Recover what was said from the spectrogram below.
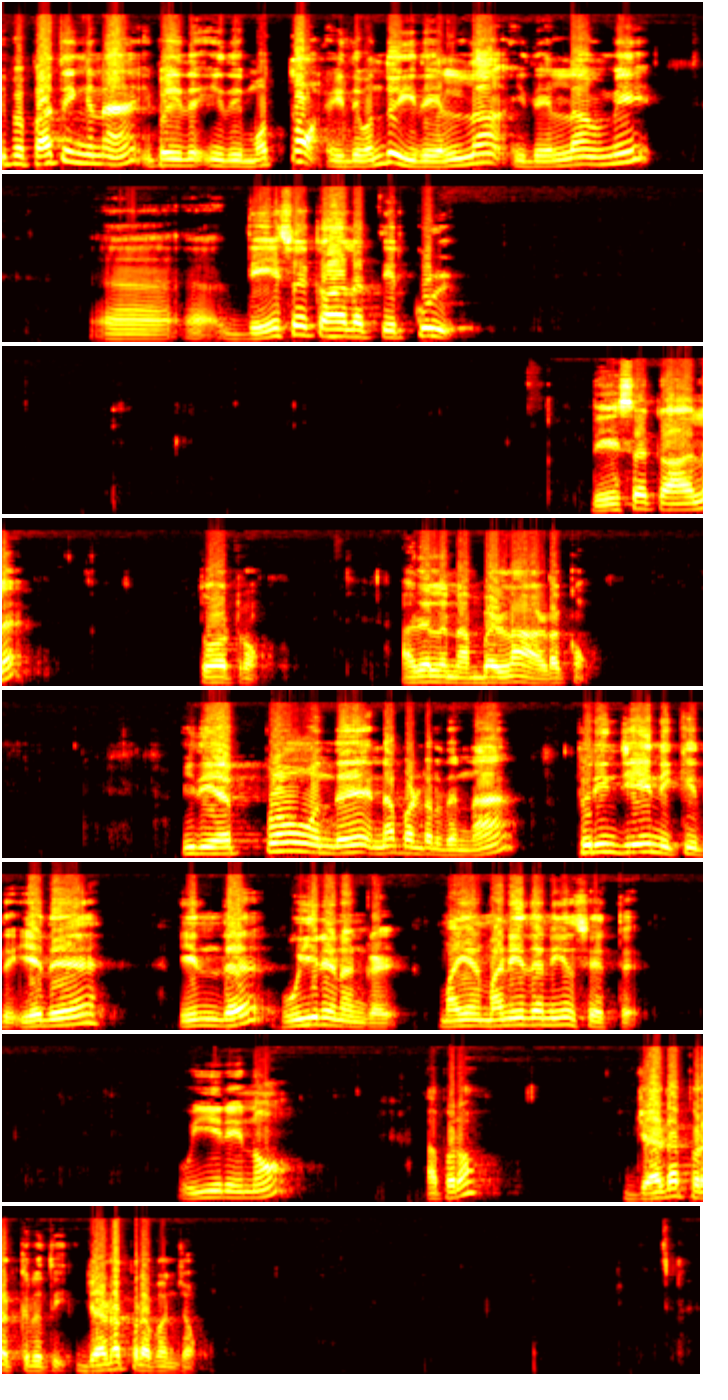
இப்ப பாத்தீங்கன்னா இப்ப இது இது மொத்தம் இது வந்து இது எல்லாம் இது எல்லாமே தேச காலத்திற்குள் தேச கால தோற்றம். அதில் நம்ம எல்லாம் அடக்கம். இது எப்போ வந்து என்ன பண்றதுன்னா பிரிஞ்சே நிற்கிது எது? இந்த உயிரினங்கள். மய மனிதனையும் சேர்த்து. உயிரினம் அப்புறம் ஜட பிரகிருதி ஜட பிரபஞ்சம்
